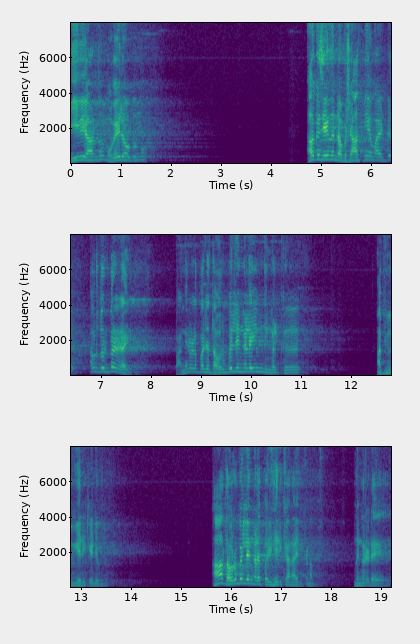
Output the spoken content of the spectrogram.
ടി വി കാണുന്നു മൊബൈൽ നോക്കുന്നു. അതൊക്കെ ചെയ്യുന്നുണ്ടാവും പക്ഷെ ആത്മീയമായിട്ട് അവർ ദുർബലരായിരിക്കും. അപ്പം അങ്ങനെയുള്ള പല ദൗർബല്യങ്ങളെയും നിങ്ങൾക്ക് അഭിമുഖീകരിക്കേണ്ടി വരും. ആ ദൗർബല്യങ്ങളെ പരിഹരിക്കാനായിരിക്കണം നിങ്ങളുടെ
